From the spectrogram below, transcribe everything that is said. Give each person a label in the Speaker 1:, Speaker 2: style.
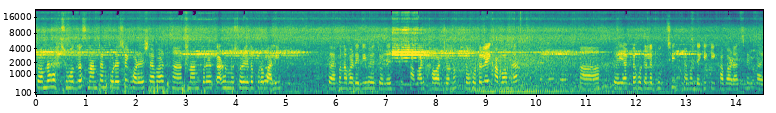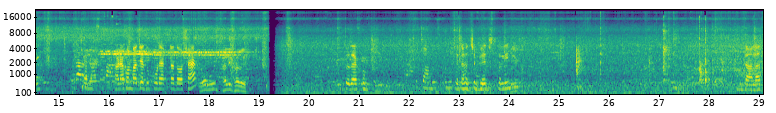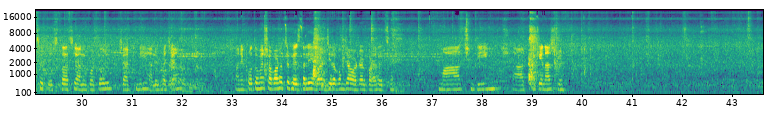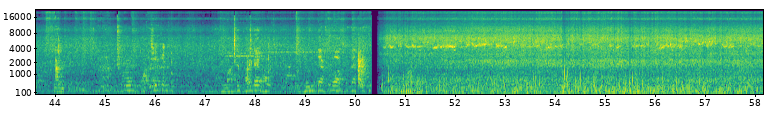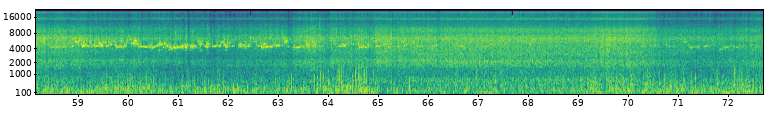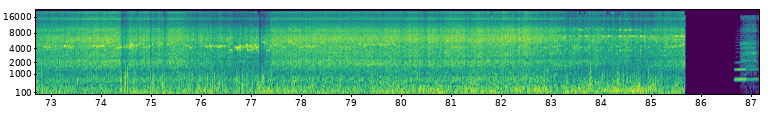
Speaker 1: তো আমরা সমুদ্র স্নান টান করে এসে ঘরে এসে আবার স্নান করে, কারণ শরীরে তো পুরো বালি। তো এখন আবার রেডি হয়ে চলে এসেছি খাবার খাওয়ার জন্য। তো হোটেলেই খাব আমরা। তো এই একটা হোটেলে ঢুকছি। এখন দেখি কি খাবার আছে, খাই। চলো। আর এখন বাজে দুপুর একটা দশ হ্যাঁ?
Speaker 2: থালি খাবে
Speaker 1: তো দেখো, এটা হচ্ছে ভেজ থালি। ডাল আছে, পোস্ত আছে, আলু পটল, চাটনি, আলু ভাজা। মানে প্রথমে সবার হচ্ছে ভেজ থালি, এবার যেরকম যা অর্ডার করা হয়েছে। মাছ, ডিম আর চিকেন আসবে। চিকেন
Speaker 2: মাছের ভালো।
